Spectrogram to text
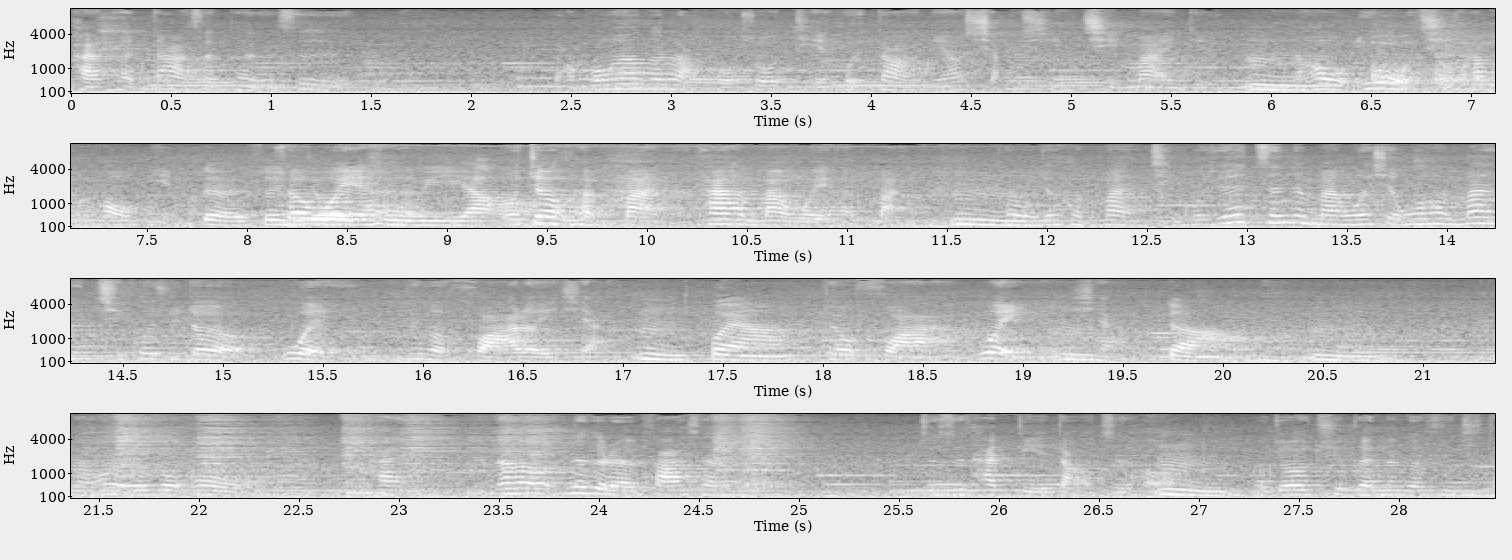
喊很大声，可能是老公要跟老婆说铁轨道你要小心，骑慢一点。嗯，然后因为我骑他们后面嘛，对，所以我也很，我就很慢，他很慢，我也很慢，嗯，所以我就很慢骑。我觉得真的蛮危险，我很慢骑过去都有位。那个滑了一下，嗯，会啊，就滑位一下，对啊，嗯，然后我就说哦，还，然后那个人发生，就是他跌倒之后，嗯，我就去跟那个副机长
